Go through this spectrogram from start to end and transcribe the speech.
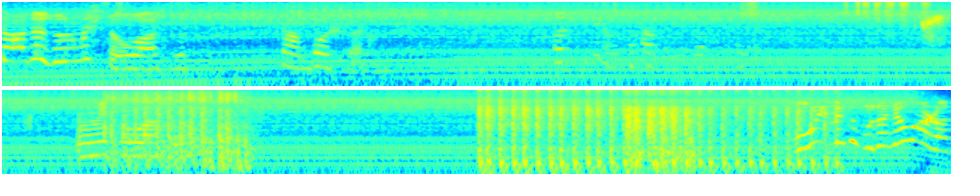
sağda durmuştu o aslı. Tamam boş ver. Mehmet o aslı. Oy Mete burada ne var lan?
